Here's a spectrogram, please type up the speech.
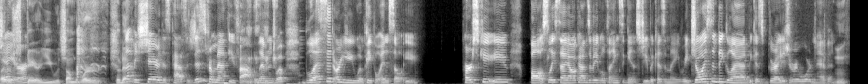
let share. scare you with some of the words today. Let me share this passage. This is from Matthew 5, 11 and 12. Blessed are you when people insult you, persecute you, falsely say all kinds of evil things against you because of me. Rejoice and be glad because great is your reward in heaven. Mm.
